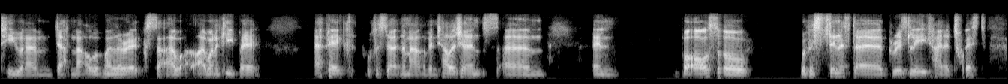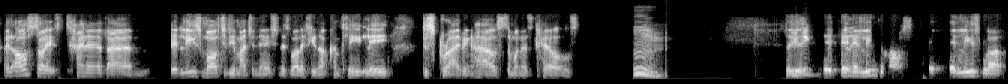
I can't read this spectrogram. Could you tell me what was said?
too um death metal with my lyrics. I I want to keep it epic with a certain amount of intelligence um and but also with a sinister grisly kind of twist and also it's kind of um it leaves more to the imagination as well if you're not completely describing how someone is killed mm. So you, think, it, it, it, leaves a lot. It, leaves a lot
